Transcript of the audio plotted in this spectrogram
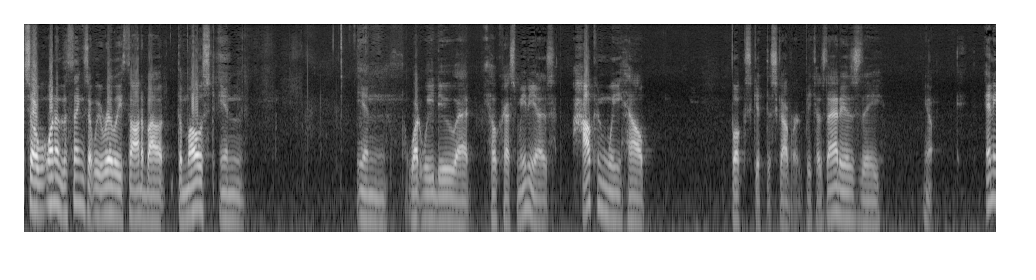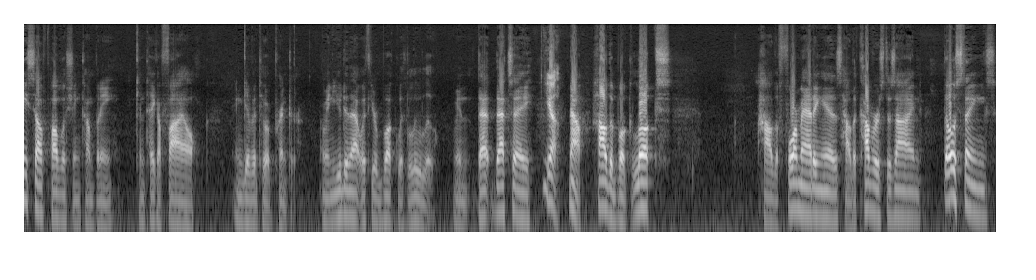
so one of the things that we really thought about the most in in what we do at Hillcrest Media is how can we help books get discovered because that is the you know any self-publishing company can take a file and give it to a printer. I mean, you did that with your book with Lulu. I mean, that that's a Yeah. now how the book looks, how the formatting is, how the cover is designed, those things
